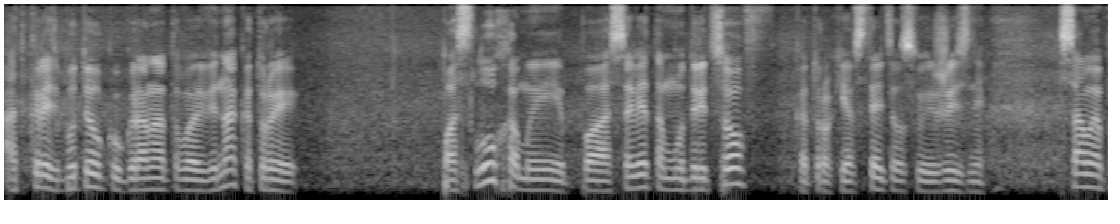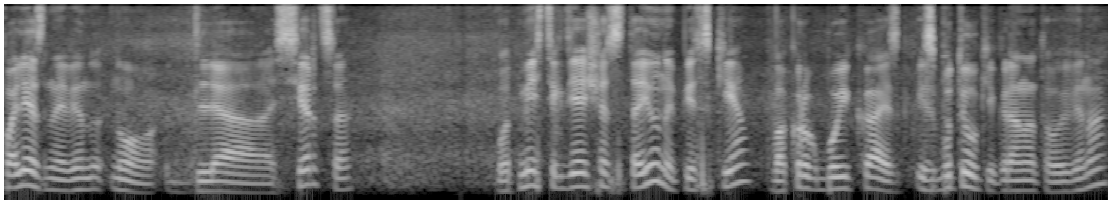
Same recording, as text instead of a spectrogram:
открыть бутылку гранатового вина, который, по слухам и по советам мудрецов, которых я встретил в своей жизни, самое полезное вино ну, для сердца. Вот месте, где я сейчас стою, на песке, вокруг буйка из, из бутылки гранатового вина,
